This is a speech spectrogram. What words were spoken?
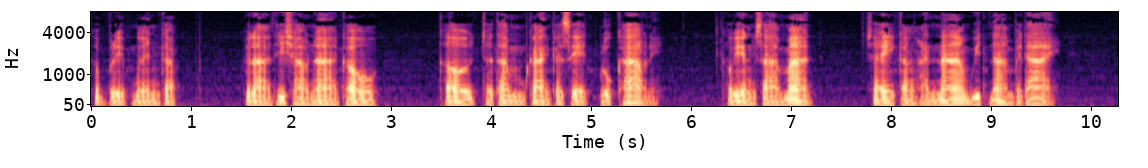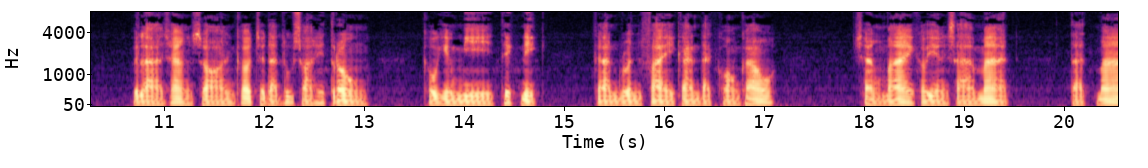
ก็เปรียบเหมือนกับ เวลาที่ชาวนาเขาเขาจะทำการเกษตรปลูกข้าวนี่เขายังสามารถใช้กังหันน้ำวิทน้ำไปได้เเวลาช่างสอนเขาจะดัดลูกศรให้ตรง เขายังมีเทคนิค การรนไฟการดัดของเขา ช่างไม้เขายังสามารถ ตัดไม้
